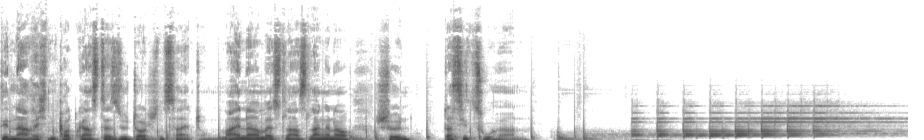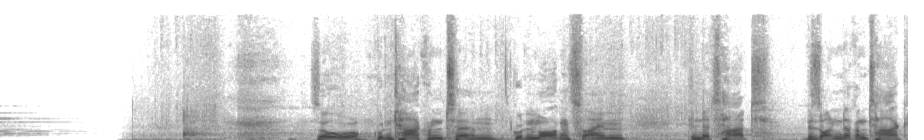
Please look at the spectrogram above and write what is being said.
den Nachrichtenpodcast der Süddeutschen Zeitung. Mein Name ist Lars Langenau. Schön, dass Sie zuhören. So, guten Tag und ähm, guten Morgen zu einem in der Tat besonderen Tag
